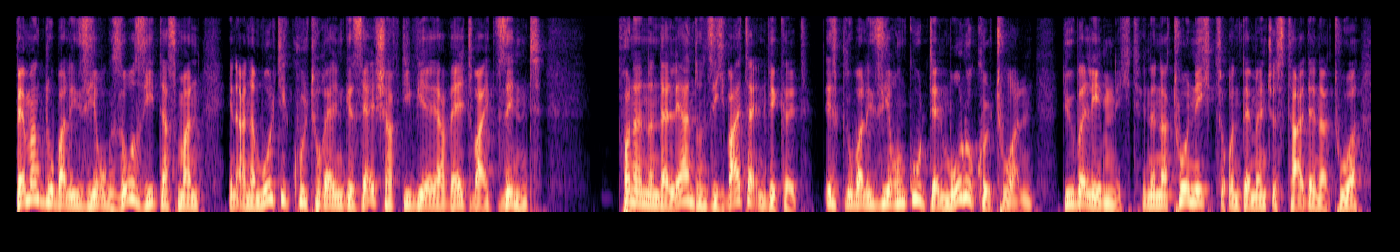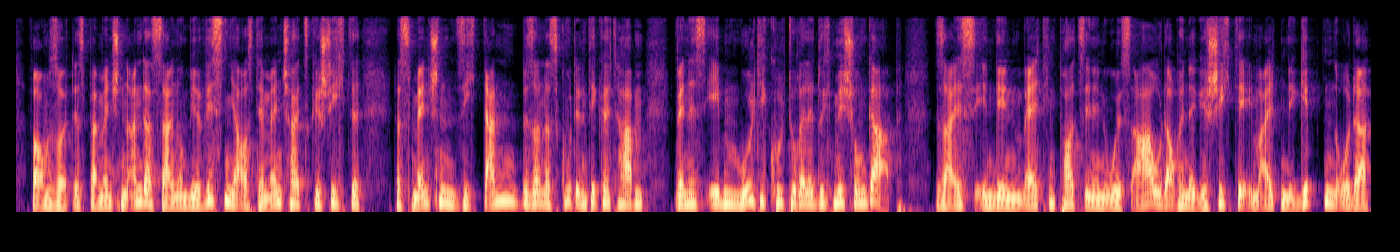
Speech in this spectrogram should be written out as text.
Wenn man Globalisierung so sieht, dass man in einer multikulturellen Gesellschaft, die wir ja weltweit sind, voneinander lernt und sich weiterentwickelt, ist Globalisierung gut, denn Monokulturen, die überleben nicht. In der Natur nicht und der Mensch ist Teil der Natur. Warum sollte es bei Menschen anders sein? Und wir wissen ja aus der Menschheitsgeschichte, dass Menschen sich dann besonders gut entwickelt haben, wenn es eben multikulturelle Durchmischung gab. Sei es in den Melting Pots in den USA oder auch in der Geschichte im alten Ägypten oder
